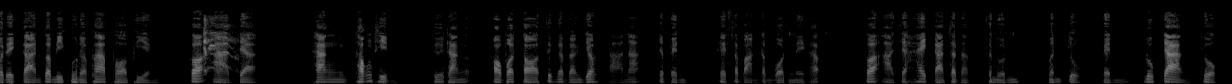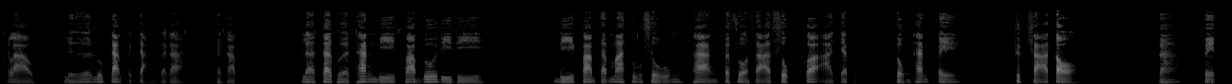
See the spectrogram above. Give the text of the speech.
บริการก็มีคุณภาพพอเพียง ก็อาจจะทางท้องถิ่น คือทางอบตซึ่งกำลังยกฐานะ จะเป็นเทศบาลตำบลนี่ครับ ก็อาจจะให้การสนับสนุนบรรจุเป็นลูกจ้างชั่วคราว หรือลูกจ้างประจำก็ได้นะครับ แล้วถ้าเผื่อท่านมีความรู้ดีๆ มีความสามารถสูงๆทางกระทรวงสาธารณสุขก็อาจจะส่งท่านไปศึกษาต่อนะเป็น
